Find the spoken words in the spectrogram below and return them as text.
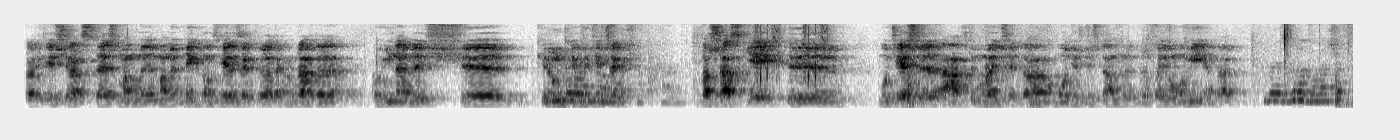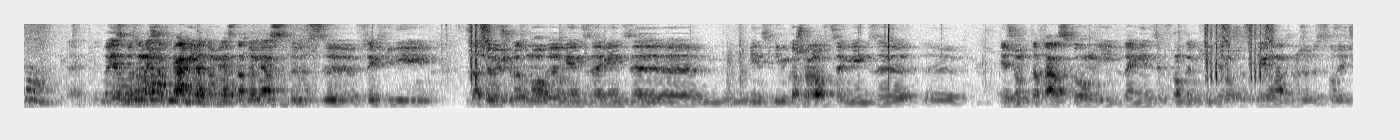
prawie 200 lat wstecz. Mamy, mamy piękną twierdzę, która tak naprawdę powinna być e, kierunkiem wycieczek warszawskiej y, młodzieży, a w tym momencie ta młodzież gdzieś tam trochę ją omija, tak? Bo jest grodzona środkami. No jest zgodzona środkami, natomiast, natomiast z, w tej chwili zaczęły się rozmowy między, między, między innymi koszalowcem, między y, wieżą tatarską i tutaj między frontem Księcia Warszawskiego na tym, żeby stworzyć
